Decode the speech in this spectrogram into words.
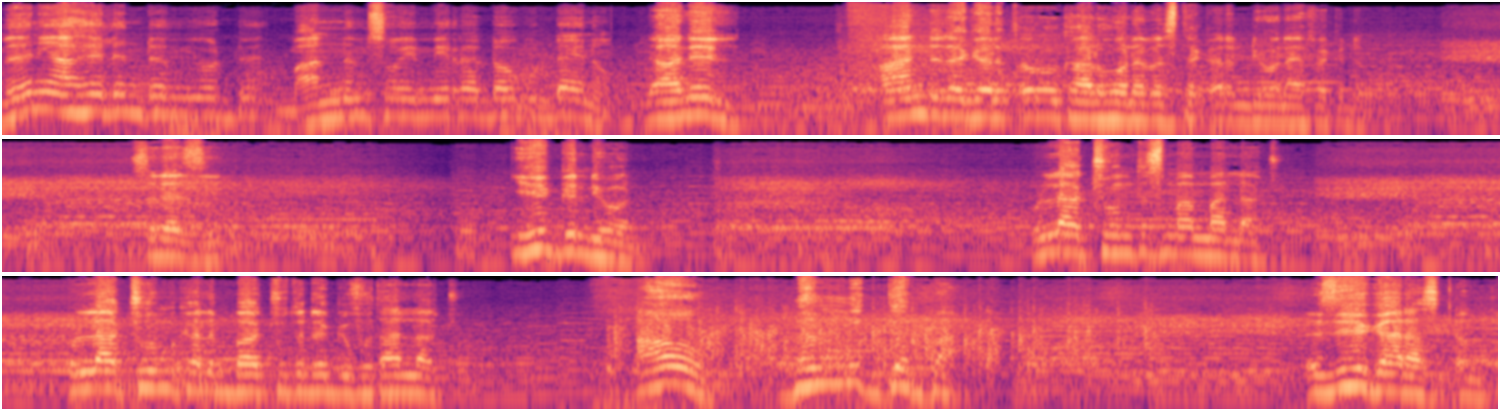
ምን ያህል እንደሚወድህ ማንም ሰው የሚረዳው ጉዳይ ነው። ዳንኤል አንድ ነገር ጥሩ ካልሆነ በስተቀር እንዲሆን አይፈቅድም። ስለዚህ ይህ ሕግ እንዲሆን ሁላችሁም ትስማማላችሁ? ሁላችሁም ከልባችሁ ትደግፉታላችሁ? አዎ በሚገባ እዚህ ጋር አስቀምጡ።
